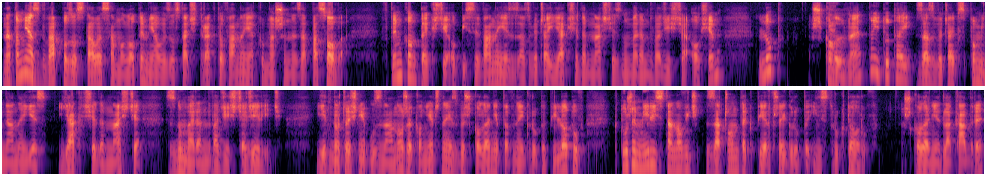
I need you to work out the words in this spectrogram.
natomiast dwa pozostałe samoloty miały zostać traktowane jako maszyny zapasowe – w tym kontekście opisywany jest zazwyczaj jak 17 z numerem 28 lub szkolne, no i tutaj zazwyczaj wspominany jest jak 17 z numerem 29. Jednocześnie uznano, że konieczne jest wyszkolenie pewnej grupy pilotów, którzy mieli stanowić zaczątek pierwszej grupy instruktorów. Szkolenie dla kadry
